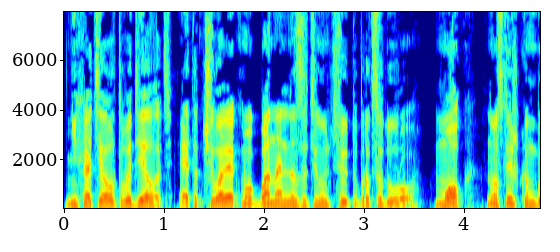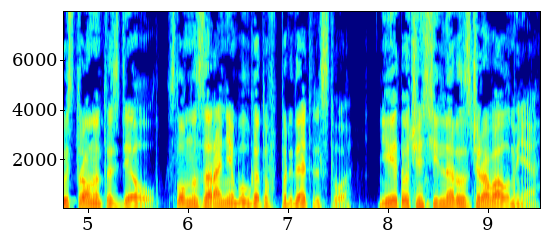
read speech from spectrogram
не хотел этого делать. Этот человек мог банально затянуть всю эту процедуру. Мог, но слишком быстро он это сделал, словно заранее был готов к предательству. И это очень сильно разочаровало меня,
